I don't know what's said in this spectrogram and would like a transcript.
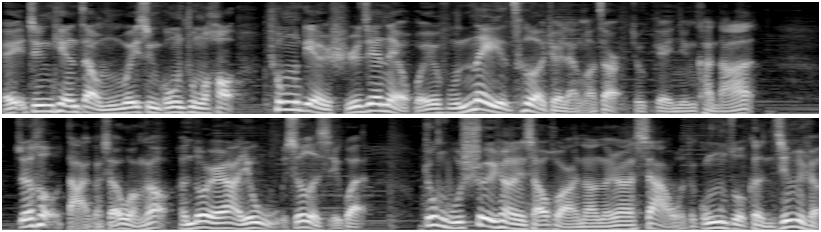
哎，今天在我们微信公众号“充电时间”内回复“内测”这两个字儿，就给您看答案。最后打个小广告，很多人啊有午休的习惯，中午睡上一小会儿呢，能让下午的工作更精神。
